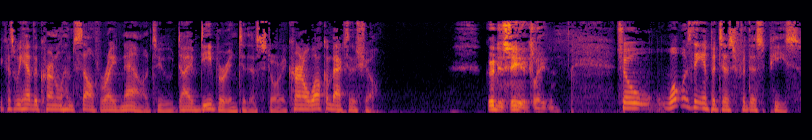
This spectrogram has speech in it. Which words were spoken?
because we have the Colonel himself right now to dive deeper into this story. Colonel, welcome back to the show. Good to see you, Clayton. So, what was the impetus for this piece?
